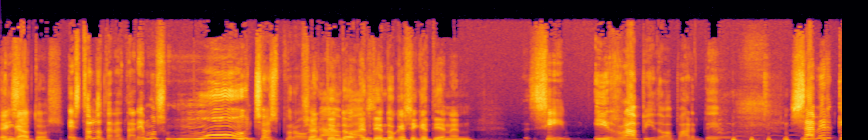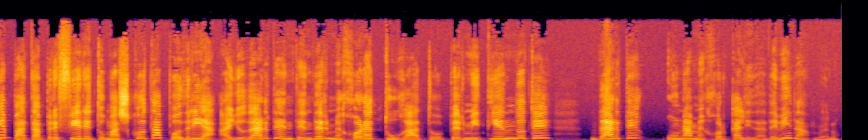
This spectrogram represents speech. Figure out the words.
En Es- gatos. Esto lo trataremos muchos O programas. sea, entiendo, entiendo que sí que tienen. Sí, y rápido aparte. Saber qué pata prefiere tu mascota podría ayudarte a entender mejor a tu gato, permitiéndote darte una mejor calidad de vida. Bueno.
